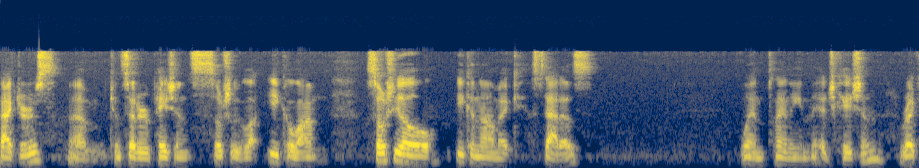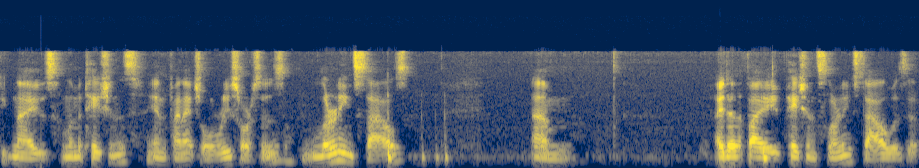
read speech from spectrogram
factors. Um, consider patients' social socioeconomic status when planning education. Recognize limitations in financial resources, learning styles. Um, identify patient's learning style. Was it,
